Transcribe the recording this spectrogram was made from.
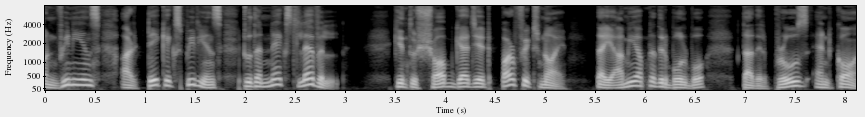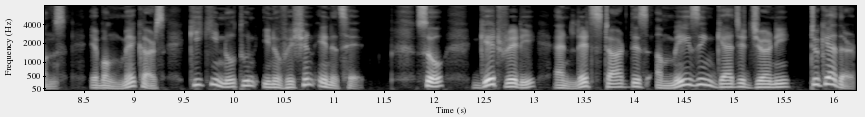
convenience or tech experience to the next level. কিন্তু সব গ্যাজেট পারফেক্ট নয় তাই আমি আপনাদের বলব, তাদের প্রোজ অ্যান্ড কনস এবং মেকার্স কি কি নতুন ইনোভেশন এনেছে। So get ready and let start this amazing gadget journey together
